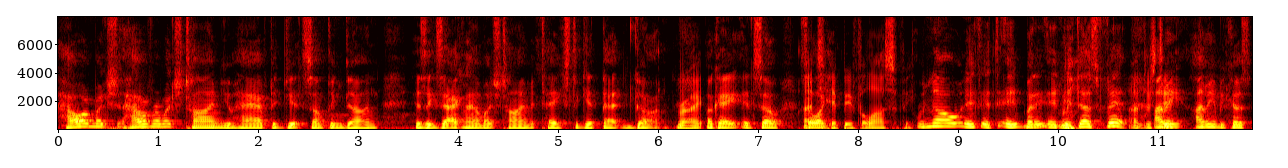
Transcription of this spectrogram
however much however much time you have to get something done is exactly how much time it takes to get that done. Right. Okay, and so so That's like hippie philosophy. well, No, it, it, it but it, it, does fit. I mean, I mean because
